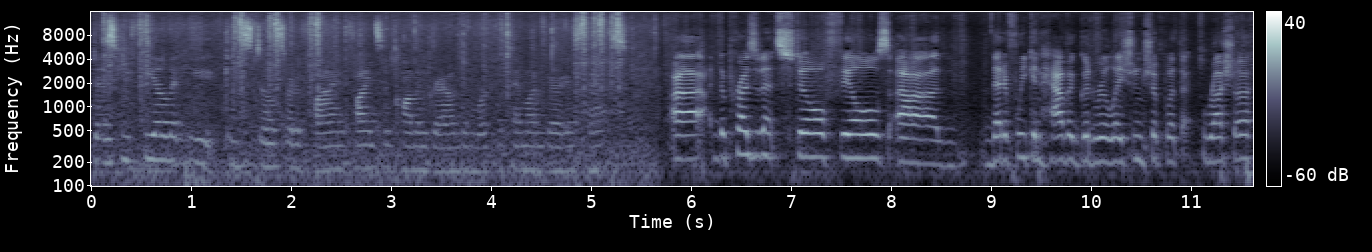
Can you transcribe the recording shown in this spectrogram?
Does he feel that he can still sort of find find some common ground and work with him on various things? Uh, the president still feels uh, that if we can have a good relationship with Russia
